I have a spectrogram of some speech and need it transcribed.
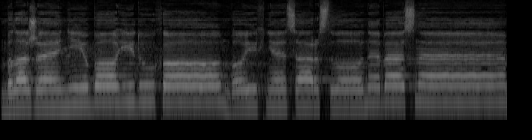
Блаженні Боги Духом, бо їхнє царство небесне.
